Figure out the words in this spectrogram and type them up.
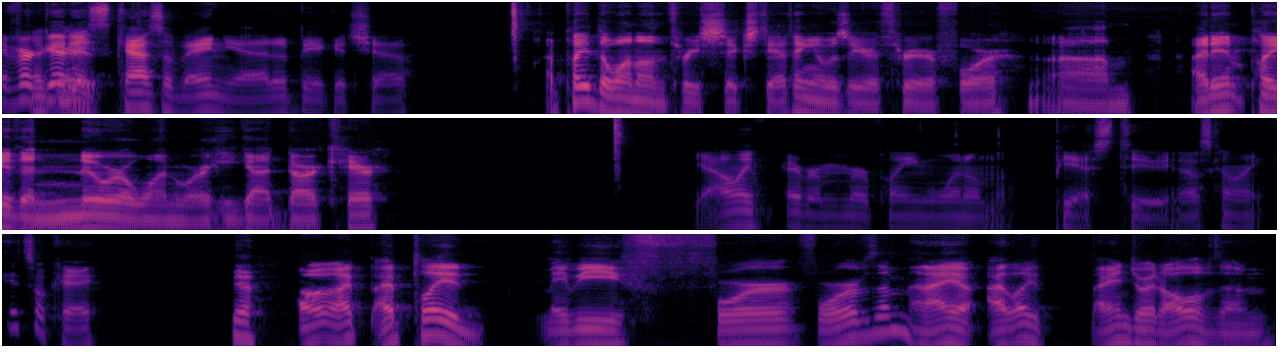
If they're They're good great. as Castlevania, it'll be a good show. I played the one on 360. I think it was year three or four. Um, I didn't play the newer one where he got dark hair. Yeah, I only ever remember playing one on the PS2, and I was kind of like, it's okay. Yeah. Oh, I I played maybe four four of them, and I I like I enjoyed all of them.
